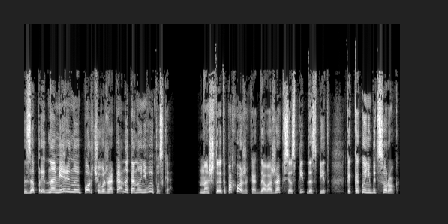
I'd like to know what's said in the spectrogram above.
За преднамеренную порчу вожака накануне выпуска. На что это похоже, когда вожак все спит да спит, как какой-нибудь сурок,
